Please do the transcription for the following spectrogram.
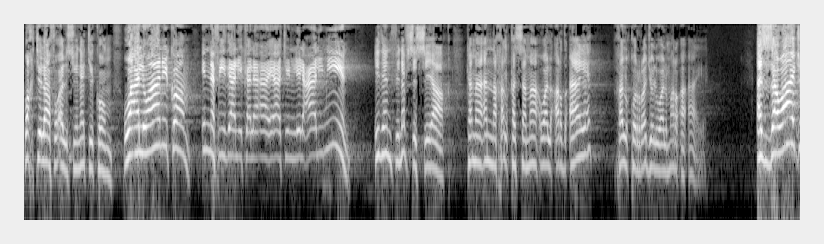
واختلاف ألسنتكم وألوانكم إن في ذلك لآيات للعالمين. اذا في نفس السياق كما أن خلق السماء والأرض آية خلق الرجل والمرأة آية. الزواج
